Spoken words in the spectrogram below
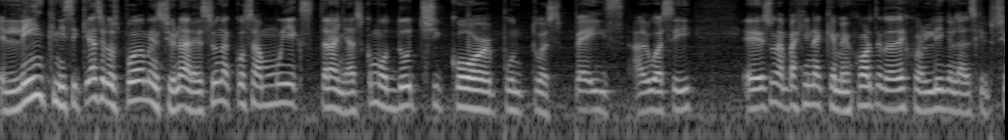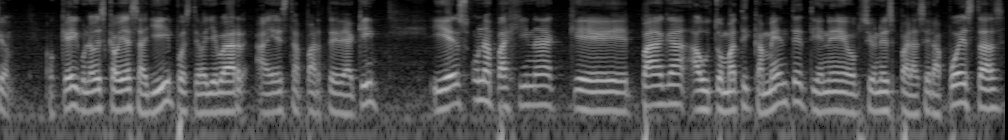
el link ni siquiera se los puedo mencionar, es una cosa muy extraña, es como duchicore.space, algo así. Es una página que mejor te la dejo el link en la descripción. Ok, una vez que vayas allí, pues te va a llevar a esta parte de aquí. Y es una página que paga automáticamente, tiene opciones para hacer apuestas.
